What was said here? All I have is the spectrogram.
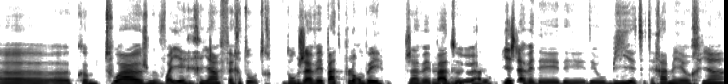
Euh, comme toi, je me voyais rien faire d'autre. Donc j'avais pas de plan B. J'avais pas de. Oui, j'avais des, des, des, hobbies, etc. Mais rien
